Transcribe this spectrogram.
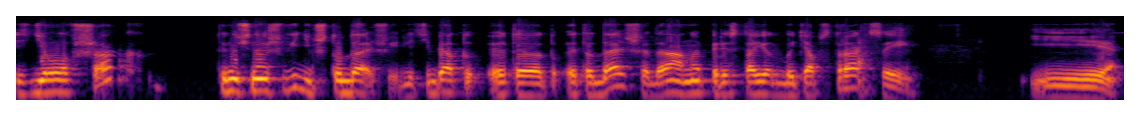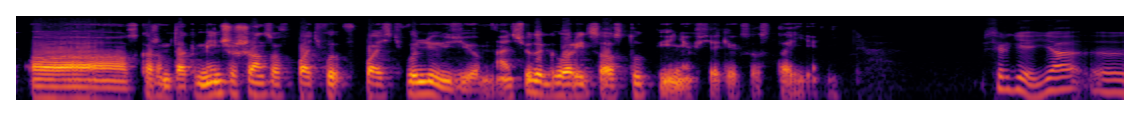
сделав шаг, ты начинаешь видеть, что дальше. И для тебя это, это дальше, да, оно перестает быть абстракцией, и, а, скажем так, меньше шансов впасть в, впасть в иллюзию. Отсюда говорится о ступенях всяких состояний. Сергей, я э,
